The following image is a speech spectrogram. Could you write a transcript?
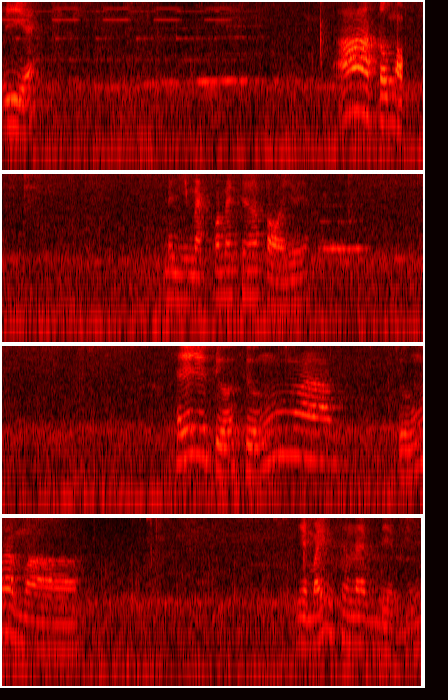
cái gì ấy à tô mọc mày nhìn mặt con này xem nó tỏi vậy thế như sướng sướng à, sướng là mà nhà máy sơn làm đẹp vậy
